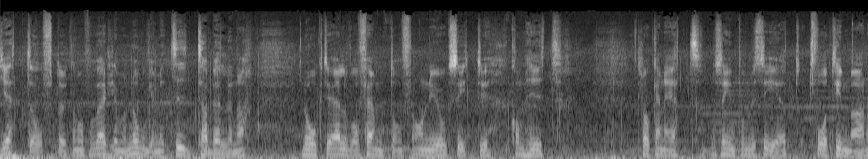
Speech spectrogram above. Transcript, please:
jätteofta utan man får verkligen vara noga med tidtabellerna. Nu åkte jag 11.15 från New York City, kom hit klockan ett och så in på museet två timmar.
